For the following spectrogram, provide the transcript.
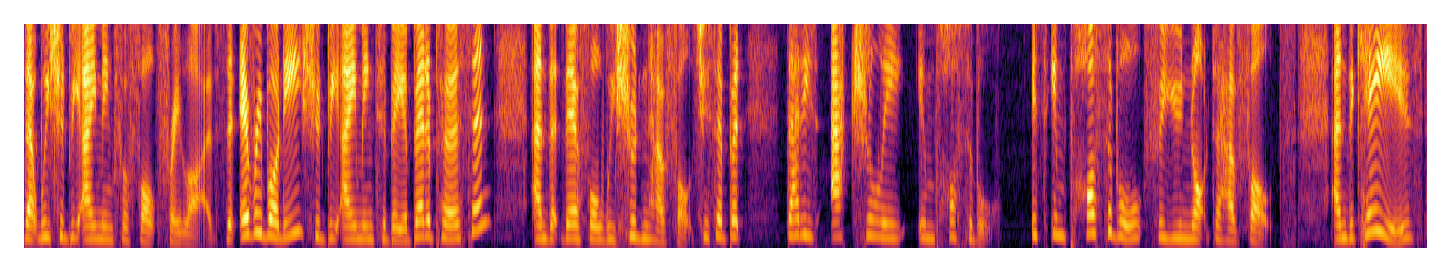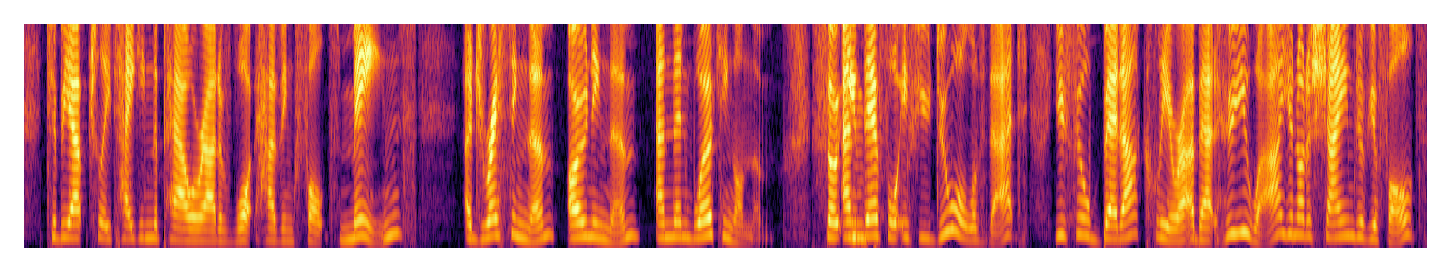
that we should be aiming for fault free lives, that everybody should be aiming to be a better person and that therefore we shouldn't have faults. She said, but that is actually impossible. It's impossible for you not to have faults. And the key is to be actually taking the power out of what having faults means, addressing them, owning them, and then working on them. So and in- therefore, if you do all of that, you feel better, clearer about who you are. You're not ashamed of your faults.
